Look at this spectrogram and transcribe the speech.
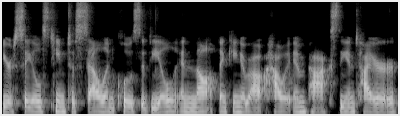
your sales team to sell and close the deal and not thinking about how it impacts the entire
